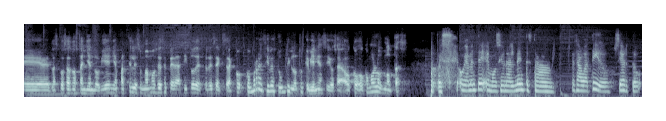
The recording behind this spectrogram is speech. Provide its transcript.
eh, las cosas no están yendo bien y aparte le sumamos ese pedacito de estrés extra. ¿Cómo, recibes tú un piloto que viene así? O sea, o, cómo los notas? Pues obviamente emocionalmente está, está abatido, ¿cierto?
